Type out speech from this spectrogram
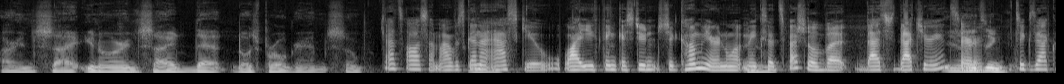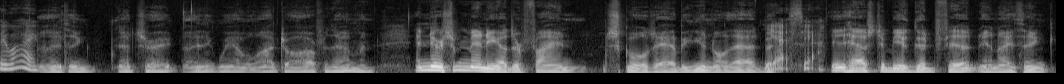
are inside, you know, are inside that those programs. So that's awesome. I was going to yeah. ask you why you think a student should come here and what makes yeah. it special, but that's that's your answer. Yeah, I think that's exactly why. I think that's right. I think we have a lot to offer them, and and there's many other fine schools, Abby. You know that. But yes, yeah. It has to be a good fit, and I think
